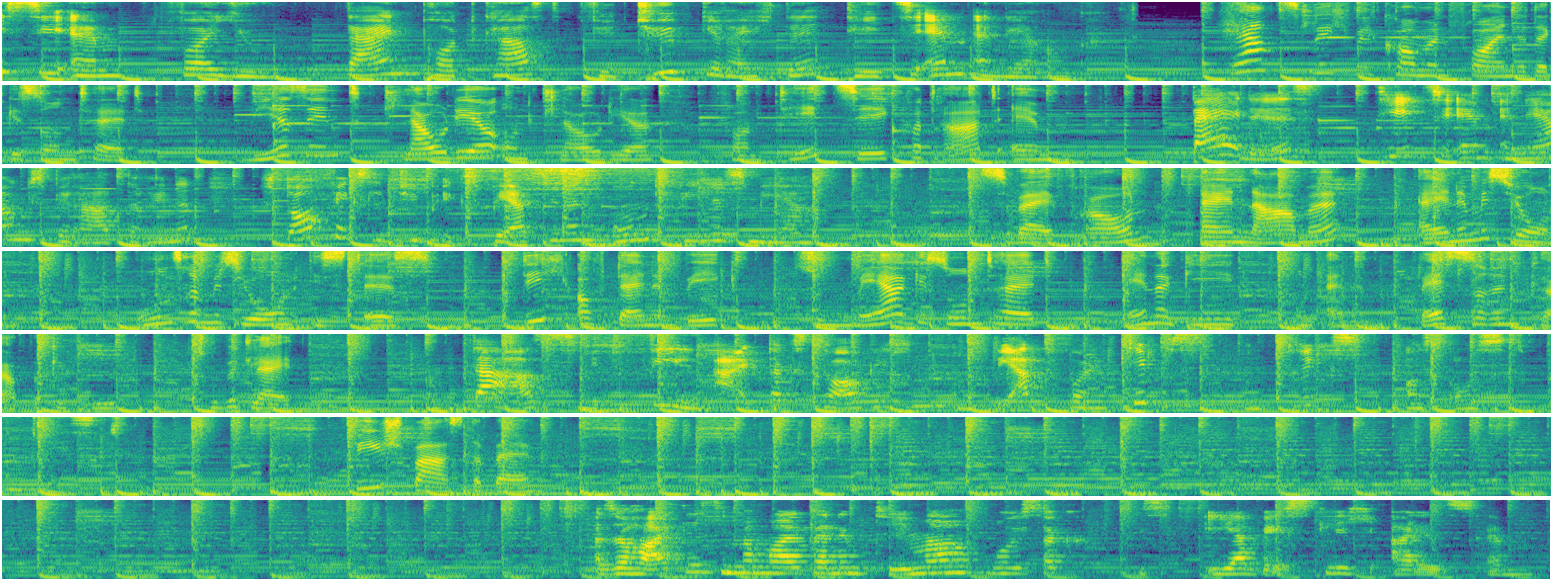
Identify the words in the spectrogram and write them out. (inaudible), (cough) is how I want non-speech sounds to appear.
TCM for You, dein Podcast für typgerechte TCM-Ernährung. Herzlich willkommen, Freunde der Gesundheit. Wir sind Claudia und Claudia von TC Quadrat M. Beides TCM-Ernährungsberaterinnen, Stoffwechseltyp-Expertinnen und vieles mehr. Zwei Frauen, ein Name, eine Mission. Unsere Mission ist es, dich auf deinem Weg zu mehr Gesundheit, Energie und einem besseren Körpergefühl zu begleiten. Und das mit vielen alltagstauglichen und wertvollen Tipps und Tricks aus Ost und West. Viel Spaß dabei! Also heute sind wir mal bei einem Thema, wo ich sage, ist eher westlich als ähm,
